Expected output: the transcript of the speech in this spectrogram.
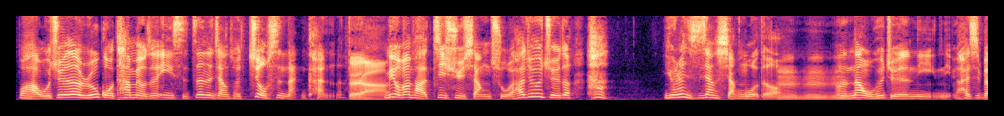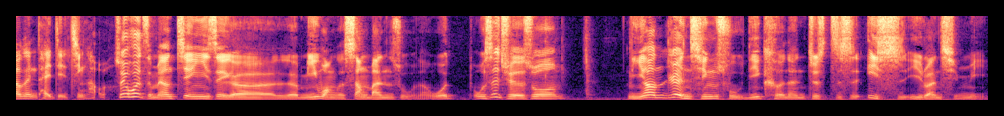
哇，我觉得如果他没有这个意思，真的讲出来就是难看了，对啊，没有办法继续相处了，他就会觉得，哈，原来你是这样想我的、喔，嗯嗯嗯，那我会觉得你你还是不要跟你太接近好了。所以会怎么样建议这个、这个迷惘的上班族呢？我我是觉得说，你要认清楚，你可能就只是一时意乱情迷。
